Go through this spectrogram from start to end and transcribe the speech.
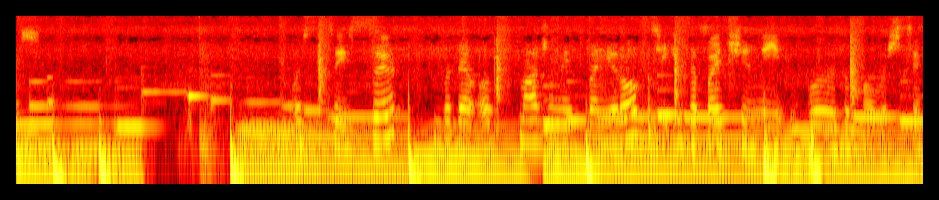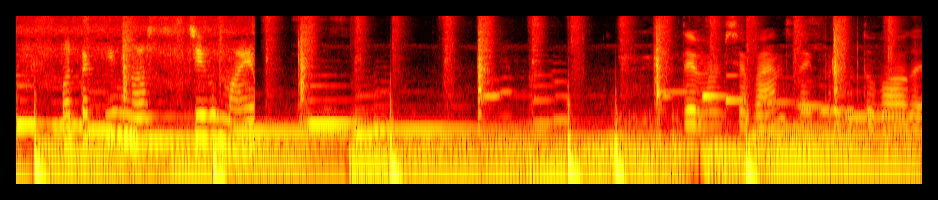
Ось. Ось цей сир буде обсмажений в паніровці і запечений в духовочці. Ось такий у нас стіл має. Дивимося Венздей, приготували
